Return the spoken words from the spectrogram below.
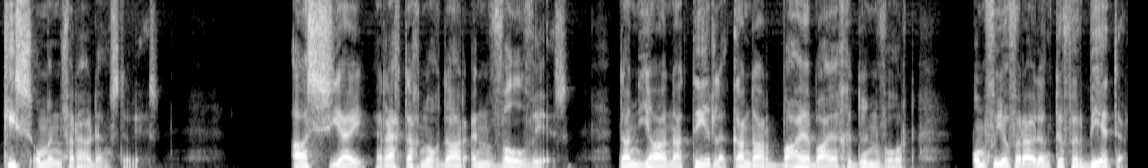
kies om in verhoudings te wees as jy regtig nog daarin wil wees, dan ja, natuurlik kan daar baie baie gedoen word om vir jou verhouding te verbeter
